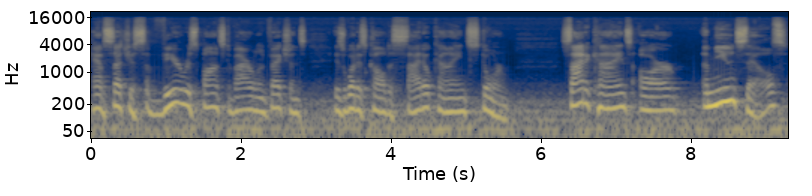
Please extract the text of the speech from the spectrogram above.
have such a severe response to viral infections is what is called a cytokine storm. Cytokines are immune cells.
